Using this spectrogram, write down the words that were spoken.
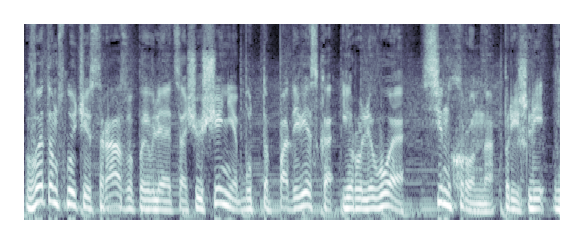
В этом случае сразу появляется ощущение, будто подвеска и рулевое синхронно пришли в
